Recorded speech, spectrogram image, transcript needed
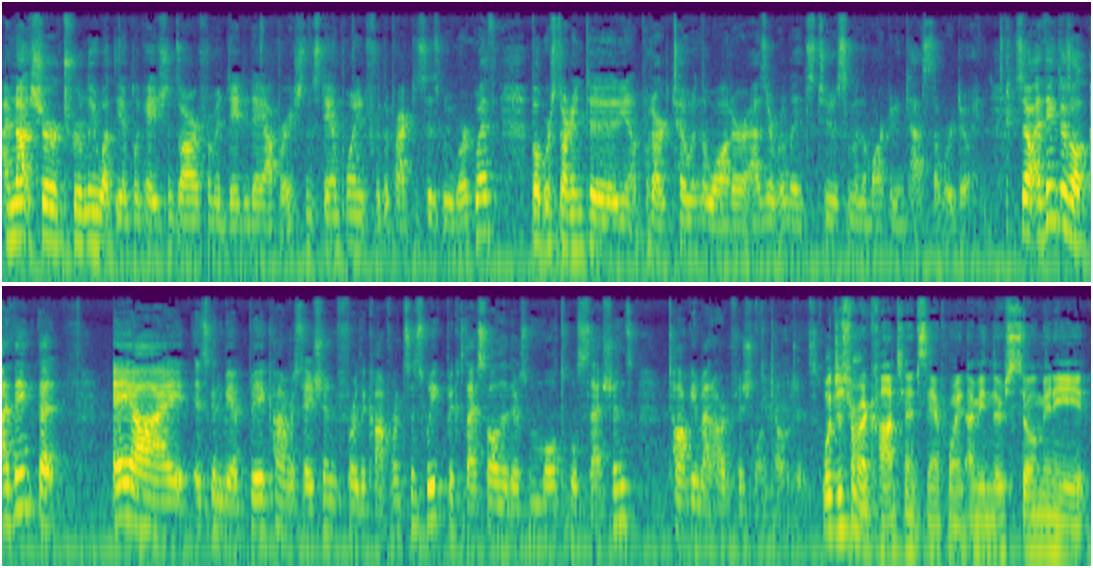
I'm not sure truly what the implications are from a day-to-day operations standpoint for the practices we work with, but we're starting to, you know, put our toe in the water as it relates to some of the marketing tasks that we're doing. So I think there's a I think that AI is going to be a big conversation for the conference this week because I saw that there's multiple sessions talking about artificial intelligence. Well, just from a content standpoint, I mean, there's so many.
